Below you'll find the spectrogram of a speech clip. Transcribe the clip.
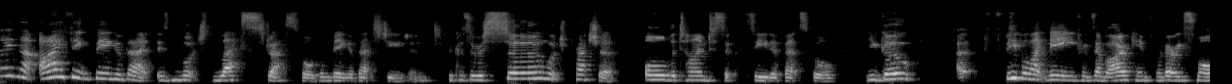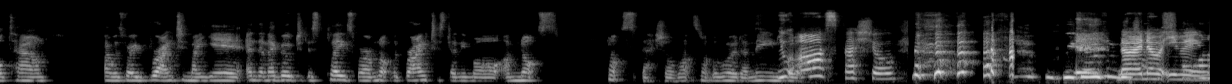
saying that i think being a vet is much less stressful than being a vet student because there is so much pressure all the time to succeed at vet school. You go uh, people like me for example i came from a very small town. I was very bright in my year. And then i go to this place where i'm not the brightest anymore. I'm not not special. That's not the word i mean you but... are special. No i know what you mean.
